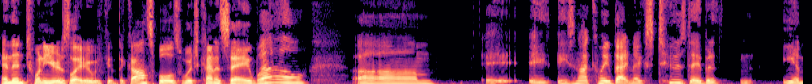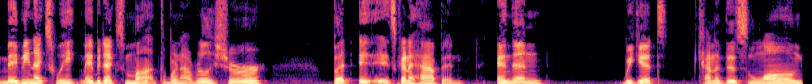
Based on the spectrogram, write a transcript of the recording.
And then 20 years later, we get the Gospels, which kind of say, well, um, he, he's not coming back next Tuesday, but you know, maybe next week, maybe next month. We're not really sure, but it, it's going to happen. And then we get kind of this long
